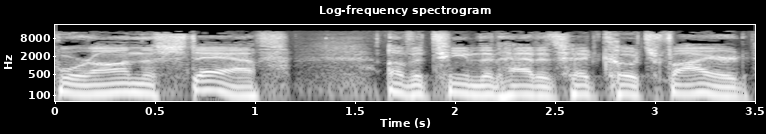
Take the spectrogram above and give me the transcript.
who are on the staff of a team that had its head coach fired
